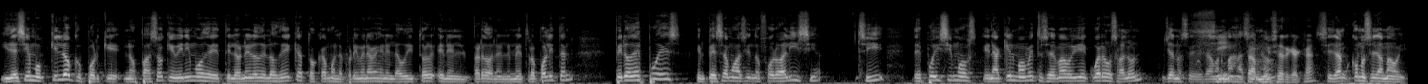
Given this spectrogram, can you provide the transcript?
y decíamos, qué loco, porque nos pasó que vinimos de telonero de los DECA, tocamos la primera vez en el auditor, en el, perdón, en el Metropolitan, pero después empezamos haciendo Foro Alicia, ¿sí? Después hicimos, en aquel momento se llamaba Vive Cuervo Salón, ya no se llama Sí, más así, está muy ¿no? cerca acá. Se llama, ¿Cómo se llama hoy?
